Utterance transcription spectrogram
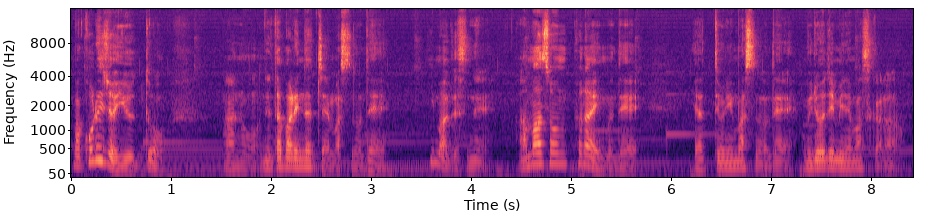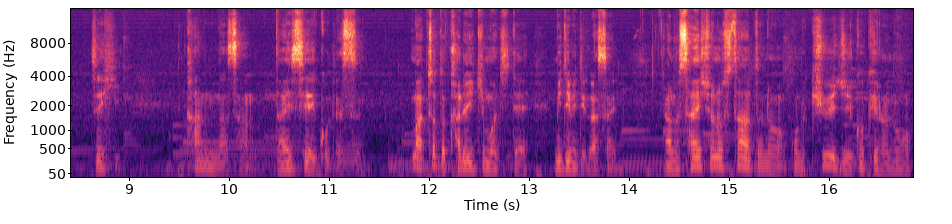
まあ、これ以上言うとあのネタバレになっちゃいますので今ですね Amazon プライムでやっておりますので無料で見れますから是非カンナさん大成功です。まあちょっと軽い気持ちで見てみてください。あの最初のスタートのこの95キロの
